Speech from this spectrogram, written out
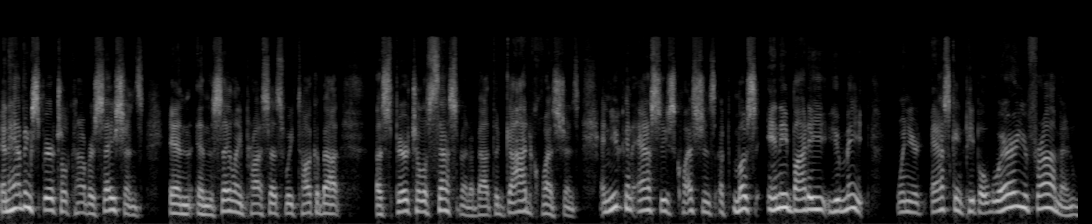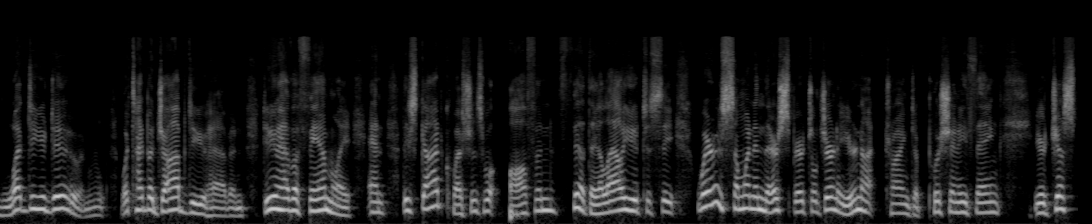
And having spiritual conversations in, in the saline process, we talk about a spiritual assessment about the God questions. And you can ask these questions of most anybody you meet when you're asking people, where are you from and what do you do and what type of job do you have and do you have a family? And these God questions will often fit. They allow you to see where is someone in their spiritual journey. You're not trying to push anything, you're just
